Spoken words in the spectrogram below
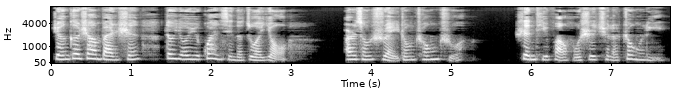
整个上半身都由于惯性的作用而从水中冲出，身体仿佛失去了重力。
